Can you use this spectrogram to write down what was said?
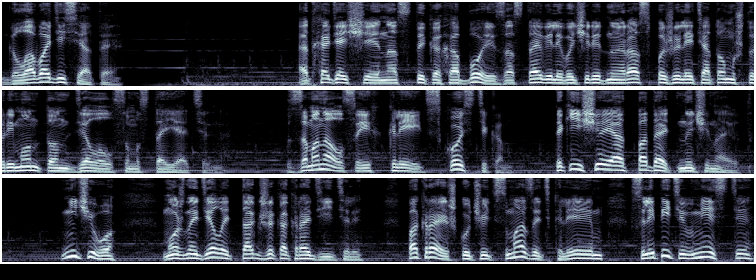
Глава 10. Отходящие на стыках обои заставили в очередной раз пожалеть о том, что ремонт он делал самостоятельно. Заманался их клеить с Костиком, так еще и отпадать начинают. Ничего, можно делать так же, как родители. По краешку чуть смазать клеем, слепите вместе,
